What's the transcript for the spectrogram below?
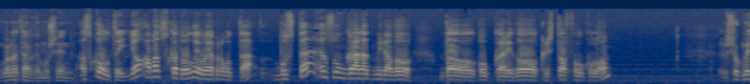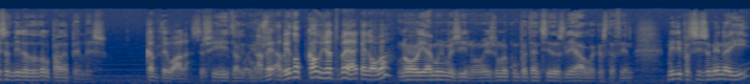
Bona tarda, mossèn. Escolti, jo abans que tot li volia preguntar, vostè és un gran admirador del conqueridor Cristòfol Colom? Soc més admirador del pare Peles. Diu ara? Sí, tal i com A ho mi, sé. a mi no em cau gens bé, eh, aquell home? No, ja m'ho imagino, és una competència deslleial la que està fent. Miri, precisament ahir,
